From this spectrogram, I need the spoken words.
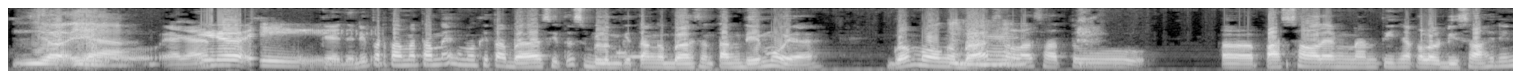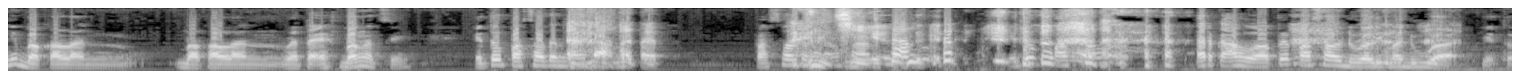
Yo, iya. Tuh, ya kan? Yoi. Oke, jadi pertama-tama yang mau kita bahas itu sebelum kita ngebahas tentang demo ya, gue mau ngebahas Mhm. salah satu eh, pasal yang nantinya kalau disahin ini bakalan bakalan WTF banget sih. Itu pasal tentang santet. Pasal tentang santet. itu pasal RKUHP pasal 252 gitu.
